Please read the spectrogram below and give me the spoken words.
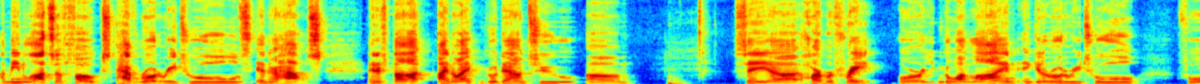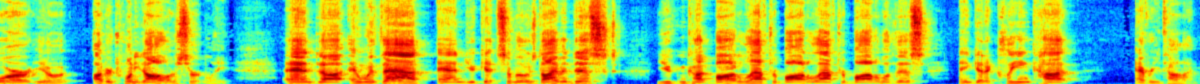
I mean, lots of folks have rotary tools in their house. And if not, I know I can go down to, um, say, uh, Harbor Freight, or you can go online and get a rotary tool for, you know, under $20 certainly. And, uh, and with that, and you get some of those diamond discs, you can cut bottle after bottle after bottle with this and get a clean cut every time.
